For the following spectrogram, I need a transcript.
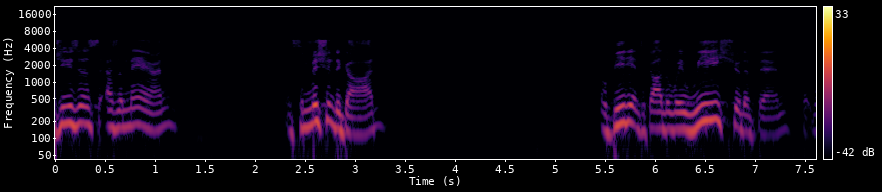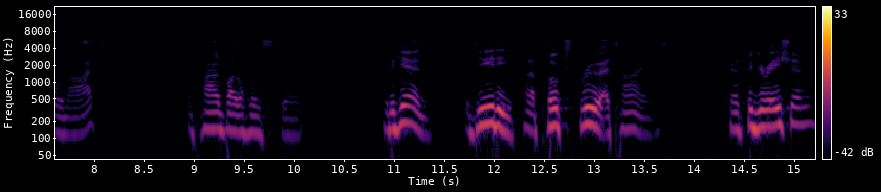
Jesus, as a man, in submission to God, obedient to God the way we should have been, but we're not, empowered by the Holy Spirit. But again, the deity kind of pokes through at times. Transfiguration,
